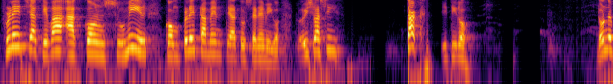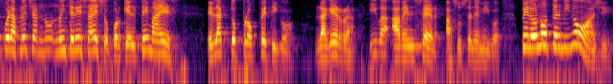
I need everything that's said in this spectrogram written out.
flecha que va a consumir completamente a tus enemigos. Lo hizo así, tac, y tiró. ¿Dónde fue la flecha? No, no interesa eso, porque el tema es el acto profético, la guerra, iba a vencer a sus enemigos. Pero no terminó allí.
